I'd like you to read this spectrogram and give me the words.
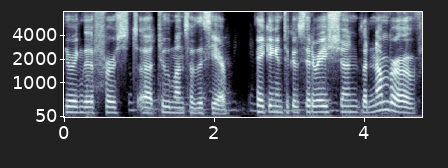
during the first uh, two months of this year taking into consideration the number of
